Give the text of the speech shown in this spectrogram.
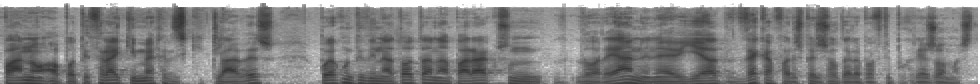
πάνω από τη Θράκη μέχρι τις Κυκλάδες, που έχουν τη δυνατότητα να παράξουν δωρεάν ενέργεια 10 φορές περισσότερα από αυτή που χρειαζόμαστε.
